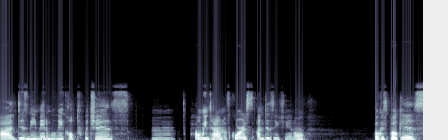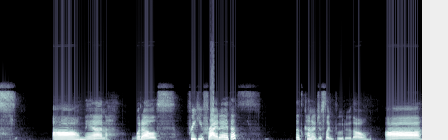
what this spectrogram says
Uh, Disney made a movie called Twitches. Mm, Halloweentown, of course, on Disney Channel. Hocus Pocus. Oh man, what else? Freaky Friday. That's that's kind of just like voodoo though. Uh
